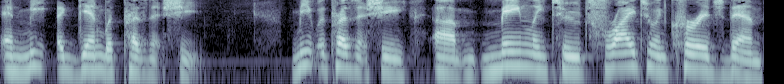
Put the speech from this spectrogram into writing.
and meet again with President Xi. Meet with President Xi um, mainly to try to encourage them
